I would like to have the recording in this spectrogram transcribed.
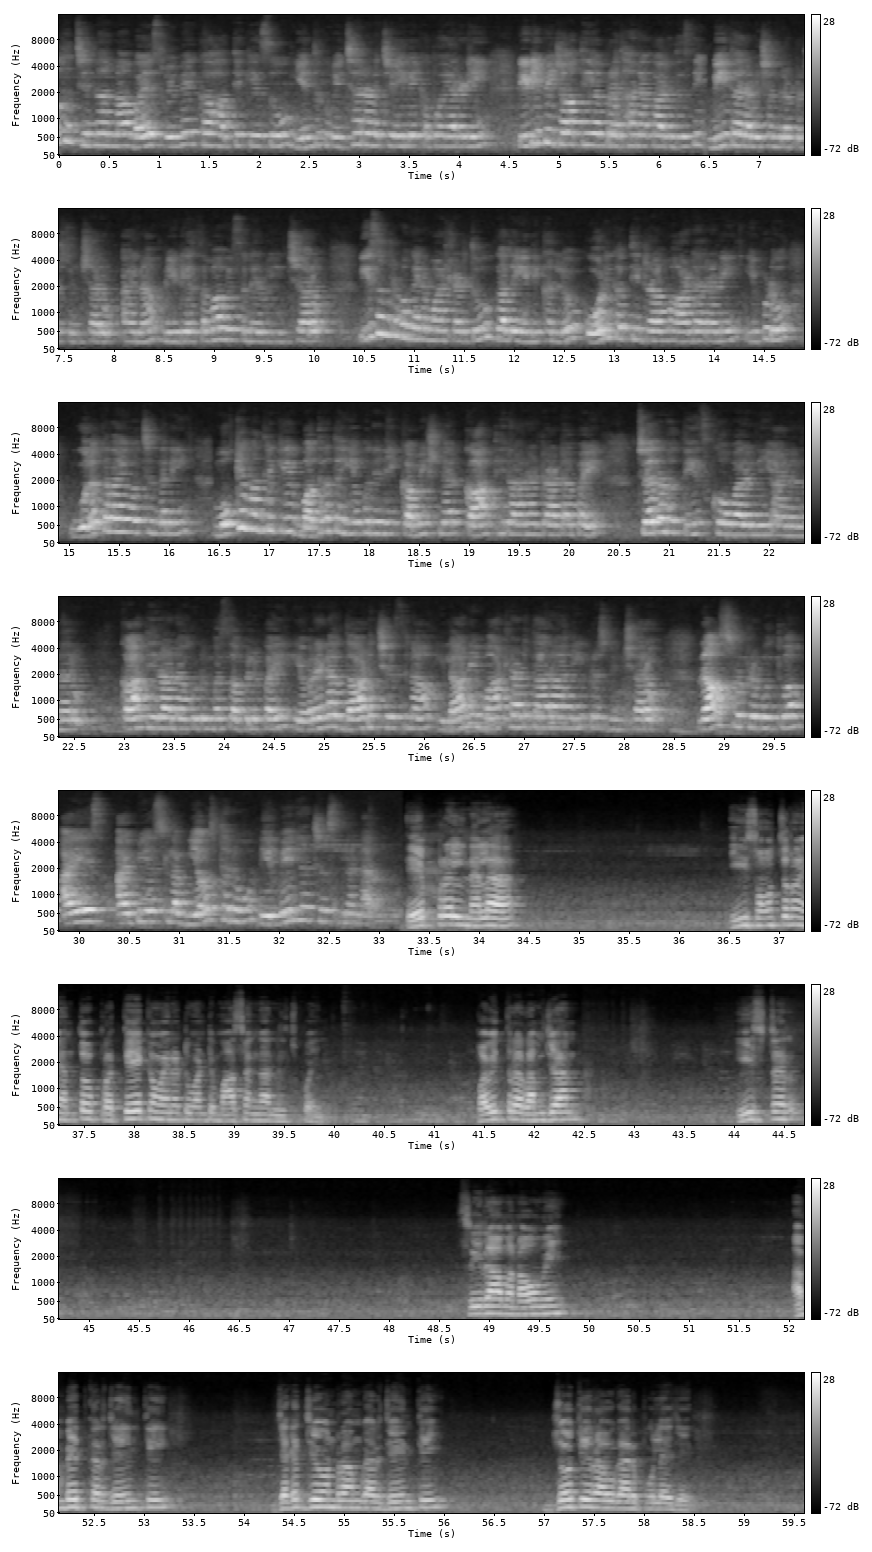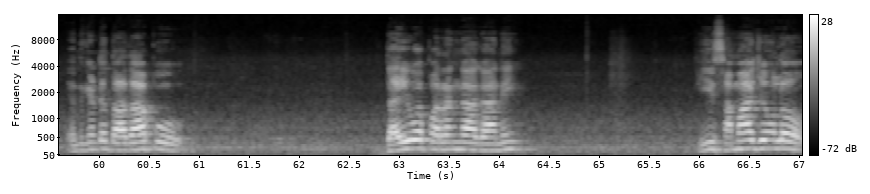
సొంత చిన్నాన్న వైఎస్ వివేక హత్య కేసు ఎందుకు విచారణ చేయలేకపోయారని టీడీపీ జాతీయ ప్రధాన కార్యదర్శి బీతా రవిచంద్ర ప్రశ్నించారు. ఆయన మీడియా సమావేశం నిర్వహించారు. ఈ సందర్భంగా ఆయన మాట్లాడుతూ గత ఎన్నికల్లో కోడికత్తి డ్రామా ఆడారని ఇప్పుడు గులకరాయ వచ్చిందని ముఖ్యమంత్రికి భద్రత ఇవ్వలేని కమిషనర్ కాంతి రాణా టాటాపై చర్యలు తీసుకోవాలని ఆయన అన్నారు. కాతిరానా కుటుంబ సభ్యులపై ఎవరైనా దాడి చేసినా ఇలానే మాట్లాడతారా అని ప్రశ్నించారు. రాష్ట్ర ప్రభుత్వం ఐఏఎస్ ఐపీఎస్ ల వ్యవస్థను నిర్వీర్యం చేస్తుందన్నారు. ఏప్రిల్ నెల ఈ సంవత్సరం ఎంతో ప్రత్యేకమైనటువంటి మాసంగా నిలిచిపోయింది. పవిత్ర రంజాన్ ఈస్టర్ శ్రీరామ నవమి అంబేద్కర్ జయంతి జగజ్జీవన్ రామ్ గారి జయంతి జ్యోతిరావు గారి పూలే జయంతి. ఎందుకంటే దాదాపు దైవపరంగా కానీ ఈ సమాజంలో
